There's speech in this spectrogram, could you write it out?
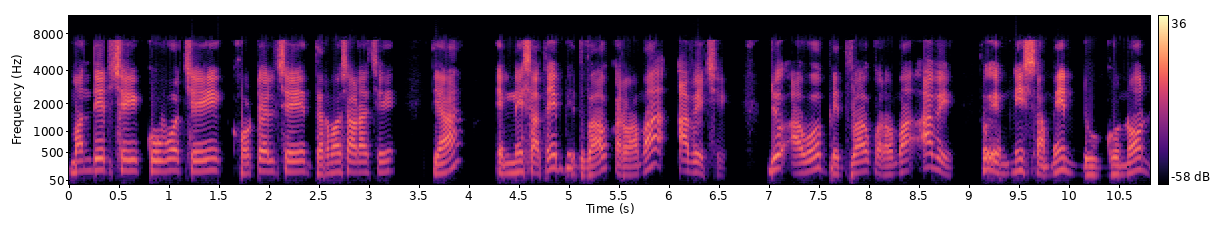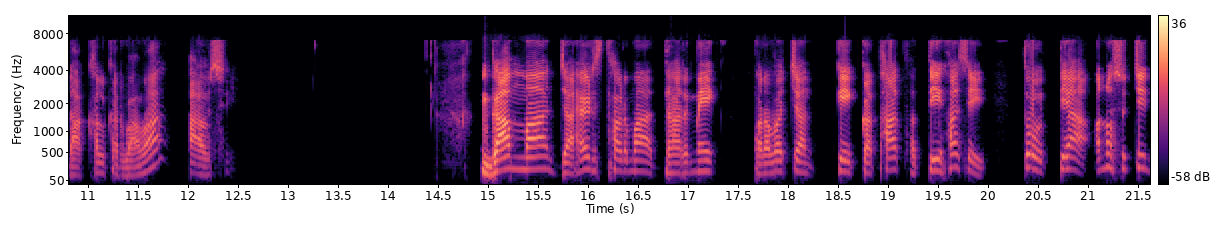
મંદિર છે, કુવો છે, હોટેલ છે, ધર્મશાળા છે, ત્યાં એમની સાથે ભેદભાવ કરવામાં આવે છે. જો આવો ભેદભાવ કરવામાં આવે, તો એમની સામે ગુનો દાખલ કરવામાં આવશે. ગામમાં, જાહેર સ્થળમાં ધાર્મિક પ્રવચન કે કથા થતી હશે, તો ત્યાં અનુસૂચિત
